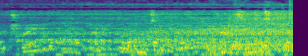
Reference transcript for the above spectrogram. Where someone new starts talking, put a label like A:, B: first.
A: A train of excellent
